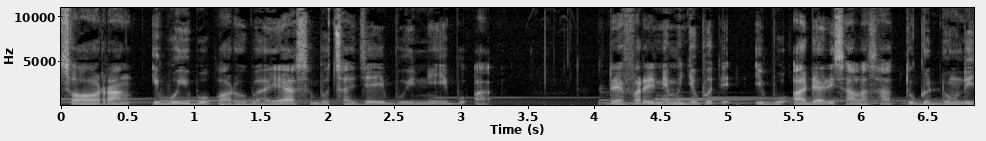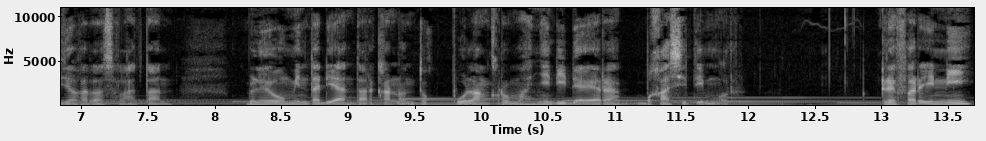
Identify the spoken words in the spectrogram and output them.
seorang ibu-ibu paruh baya, sebut saja ibu ini Ibu A. Driver ini menjemput Ibu A dari salah satu gedung di Jakarta Selatan. Beliau minta diantarkan untuk pulang ke rumahnya di daerah Bekasi Timur. Driver ini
